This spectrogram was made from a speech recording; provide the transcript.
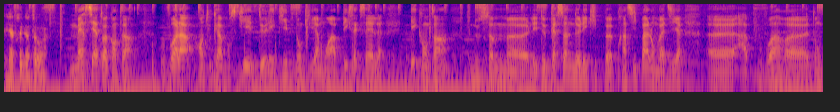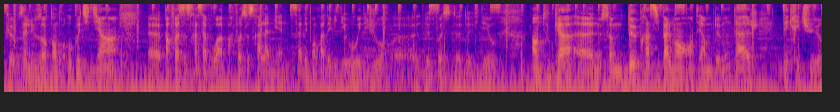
et à très bientôt. Merci à toi Quentin. Voilà, en tout cas pour ce qui est de l'équipe, donc il y a moi, PixXL et Quentin. Nous sommes les deux personnes de l'équipe principale, on va dire, euh, à pouvoir. Euh, donc, vous allez nous entendre au quotidien. Hein. Euh, parfois, ce sera sa voix, parfois, ce sera la mienne. Ça dépendra des vidéos et des jours de post de vidéos. En tout cas, nous sommes deux principalement en termes de montage, d'écriture,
